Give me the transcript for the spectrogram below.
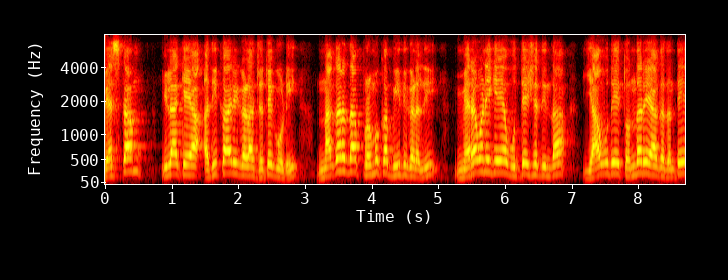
ಬೆಸ್ಕಾಂ ಇಲಾಖೆಯ ಅಧಿಕಾರಿಗಳ ಜೊತೆಗೂಡಿ ನಗರದ ಪ್ರಮುಖ ಬೀದಿಗಳಲ್ಲಿ ಮೆರವಣಿಗೆಯ ಉದ್ದೇಶದಿಂದ ಯಾವುದೇ ತೊಂದರೆಯಾಗದಂತೆ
